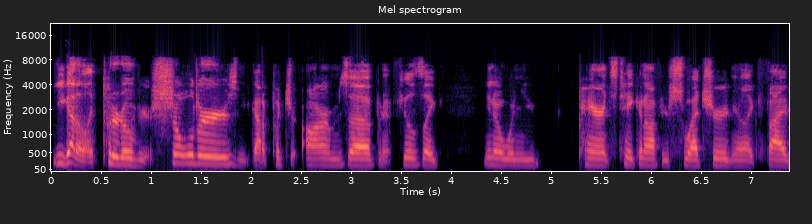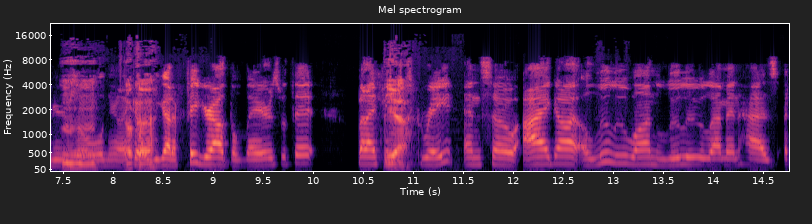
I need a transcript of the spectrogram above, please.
you gotta like put it over your shoulders, and you gotta put your arms up, and it feels like, you know, when you parents taking off your sweatshirt and you're like five years Mhm. old, and you're like, oh, you gotta figure out the layers with it. But I think Yeah. it's great, and so I got a Lulu one. Lululemon has a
